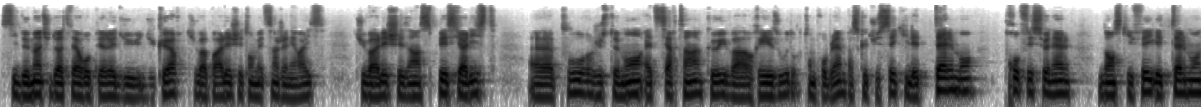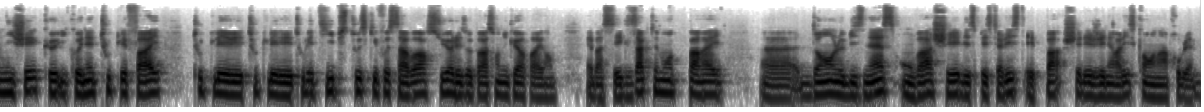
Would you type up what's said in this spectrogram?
Si demain tu dois te faire opérer du, cœur, tu vas pas aller chez ton médecin généraliste, tu vas aller chez un spécialiste pour justement être certain qu'il va résoudre ton problème parce que tu sais qu'il est tellement professionnel dans ce qu'il fait, il est tellement niché qu'il connaît toutes les failles, toutes les, toutes les, tous les tips, tout ce qu'il faut savoir sur les opérations du cœur par exemple. Et eh ben, c'est exactement pareil euh, dans le business, on va chez les spécialistes et pas chez les généralistes quand on a un problème.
